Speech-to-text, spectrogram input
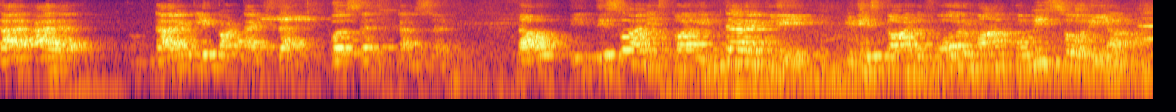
uh, directly contacts the person concerned. Now, this one is called indirectly, it is called forma commissoria.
